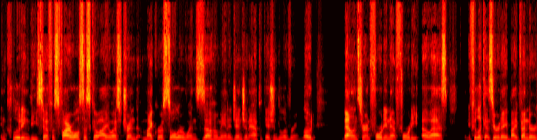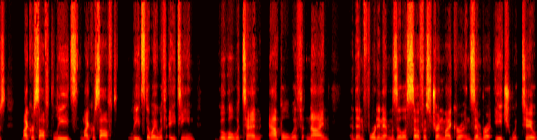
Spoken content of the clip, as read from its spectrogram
including the Sophos Firewall, Cisco IOS, Trend Micro, SolarWinds, Zoho ManageEngine, Application Delivery and Load Balancer, and Fortinet FortiOS. And if you look at zero day by vendors, Microsoft leads. Microsoft leads the way with 18 Google with 10, Apple with 9, and then Fortinet, Mozilla, Sophos, Trend Micro, and Zimbra each with 2.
